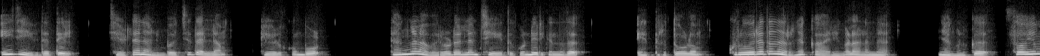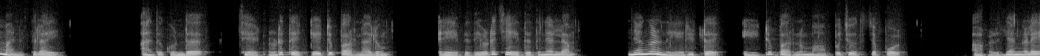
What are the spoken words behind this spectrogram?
ഈ ജീവിതത്തിൽ ചേട്ടൻ അനുഭവിച്ചതെല്ലാം കേൾക്കുമ്പോൾ തങ്ങൾ അവരോടെല്ലാം ചെയ്തുകൊണ്ടിരിക്കുന്നത് എത്രത്തോളം ക്രൂരത നിറഞ്ഞ കാര്യങ്ങളാണെന്ന് ഞങ്ങൾക്ക് സ്വയം മനസ്സിലായി. അതുകൊണ്ട് ചേട്ടനോട് തെറ്റേറ്റു പറഞ്ഞാലും രേവതിയോട് ചെയ്തതിനെല്ലാം ഞങ്ങൾ നേരിട്ട് ഏറ്റു പറഞ്ഞു മാപ്പ് ചോദിച്ചപ്പോൾ അവൾ ഞങ്ങളെ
